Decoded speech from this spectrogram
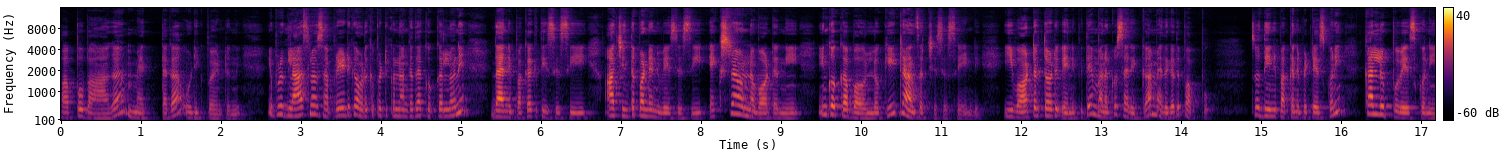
పప్పు బాగా మెత్తగా ఉడికిపోయి ఉంటుంది. ఇప్పుడు గ్లాస్లో సపరేట్గా ఉడకపెట్టుకున్నాం కదా కుక్కర్లోని దాన్ని పక్కకి తీసేసి ఆ చింతపండుని వేసేసి ఎక్స్ట్రా ఉన్న వాటర్ని ఇంకొక బౌల్లోకి ట్రాన్స్ఫర్ చేసేసేయండి. ఈ వాటర్ తోటి వెనిపితే మనకు సరిగ్గా మెదగదు పప్పు. సో దీన్ని పక్కన పెట్టేసుకొని కల్లుప్పు వేసుకొని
